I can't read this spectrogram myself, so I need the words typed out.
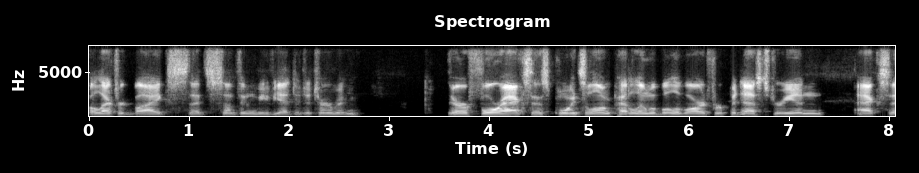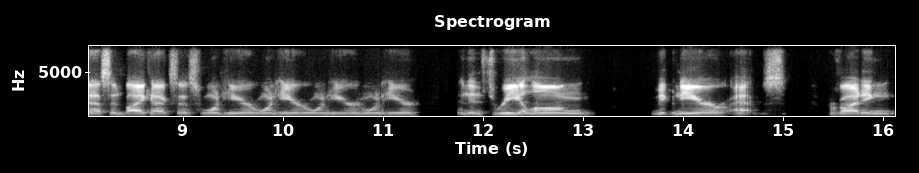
electric bikes. That's something we've yet to determine. There are four access points along Petaluma Boulevard for pedestrian access and bike access one here, one here, one here, and one here. And then three along McNear, at, providing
